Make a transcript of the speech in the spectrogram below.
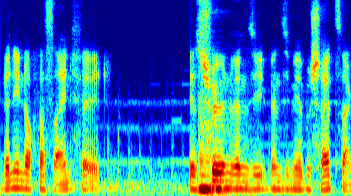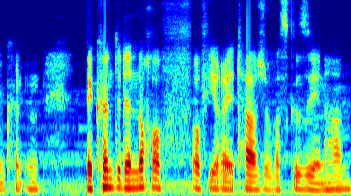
wenn Ihnen noch was einfällt. Wäre es schön, wenn Sie, wenn Sie mir Bescheid sagen könnten. Wer könnte denn noch auf, auf Ihrer Etage was gesehen haben?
